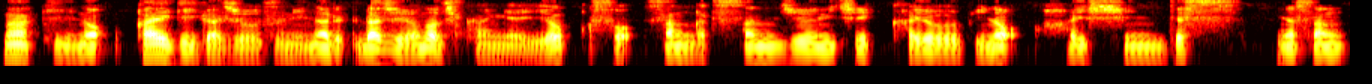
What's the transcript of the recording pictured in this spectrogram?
マーキーの会議が上手になるラジオの時間へようこそ。3月30日火曜日の配信です。皆さん、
